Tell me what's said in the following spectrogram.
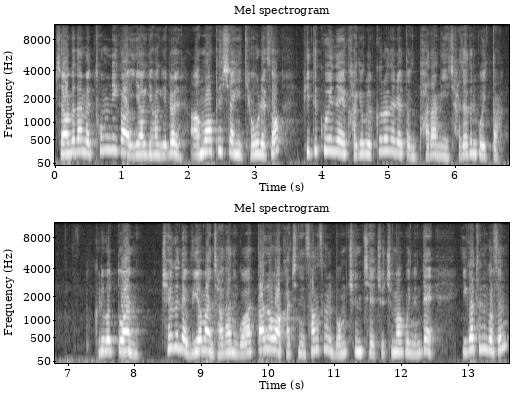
자, 그 다음에 톰리가 이야기하기를 암호화폐 시장이 겨울에서 비트코인의 가격을 끌어내렸던 바람이 잦아들고 있다. 그리고 또한 최근에 위험한 자산과 달러와 가치는 상승을 멈춘 채 주춤하고 있는데 이 같은 것은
